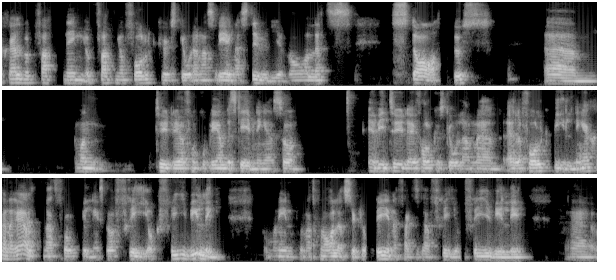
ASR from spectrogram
självuppfattning, uppfattning om folkhögskolan, alltså det egna studievalets status, ehm, om man tydliggör från problembeskrivningen så är vi tydliga i folkhögskolan med, eller folkbildningen generellt med att folkbildning ska vara fri och frivillig. Går man in på nationalencyklopedin är faktiskt det här fri och frivillig eh,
